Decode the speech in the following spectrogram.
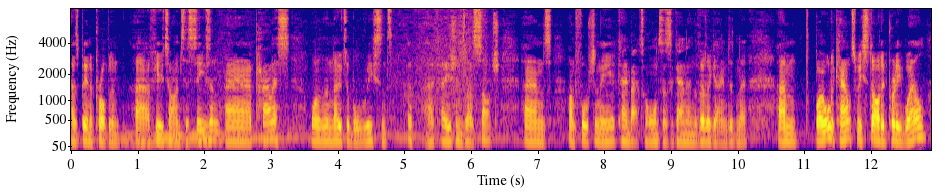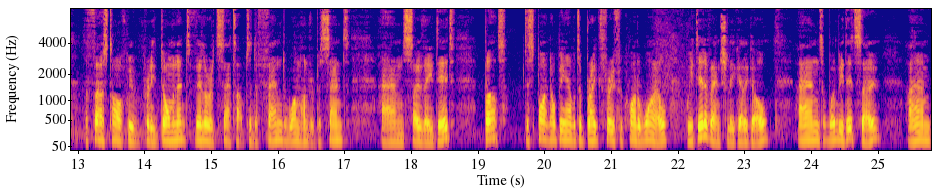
has been a problem uh, a few times this season. Uh, Palace, one of the notable recent occasions as such, and unfortunately it came back to haunt us again in the Villa game, didn't it? Um, by all accounts, we started pretty well. The first half we were pretty dominant. Villa had set up to defend 100%, and so they did. But despite not being able to break through for quite a while, we did eventually get a goal. And when we did so, um,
